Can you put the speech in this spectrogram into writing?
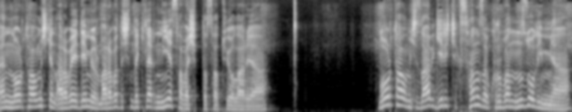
Ben lord almışken arabaya demiyorum. Araba dışındakiler niye savaşıp da satıyorlar ya? Cık. Lord almışız abi geri çıksanıza kurbanınız olayım ya.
